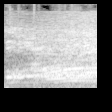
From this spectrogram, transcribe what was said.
Yeah.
